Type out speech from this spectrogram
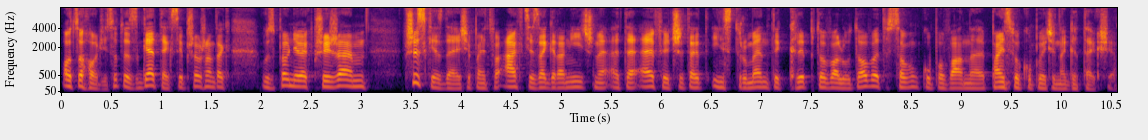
O co chodzi? Co to jest Getex? Ja przepraszam, tak uzupełnię, jak przyjrzałem wszystkie, zdaje się Państwo, akcje zagraniczne, ETF-y, czy te instrumenty kryptowalutowe, to są kupowane, Państwo kupujecie na Getexie.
